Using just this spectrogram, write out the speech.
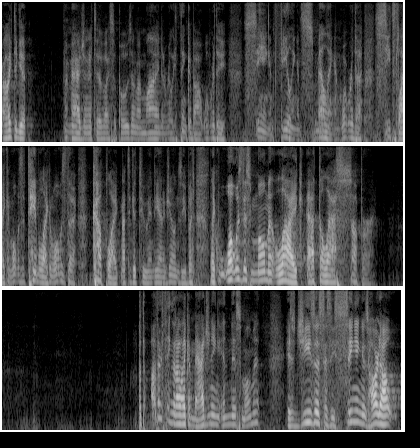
I like to get imaginative, I suppose, in my mind and really think about what were they seeing and feeling and smelling and what were the seats like and what was the table like and what was the cup like. Not to get too Indiana Jonesy, but like what was this moment like at the Last Supper? But the other thing that I like imagining in this moment is Jesus as he's singing his heart out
